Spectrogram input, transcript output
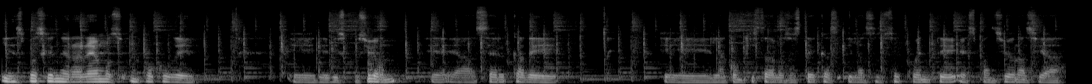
Y después generaremos un poco de, eh, discusión eh, acerca de la conquista de los aztecas y la subsecuente expansión hacia,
